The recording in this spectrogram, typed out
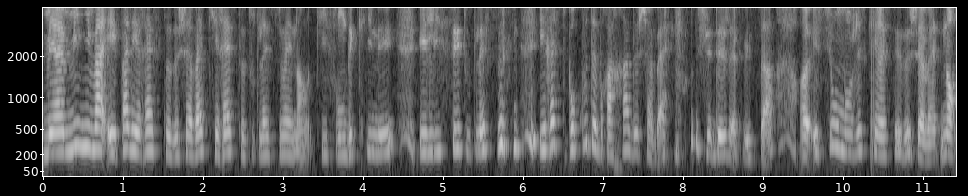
mais un minima et pas les restes de Shabbat qui restent toute la semaine, hein, qui sont déclinés et lissés toute la semaine. Il reste beaucoup de bracha de Shabbat. J'ai déjà fait ça. Euh, et si on mangeait ce qui restait de Shabbat? Non,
